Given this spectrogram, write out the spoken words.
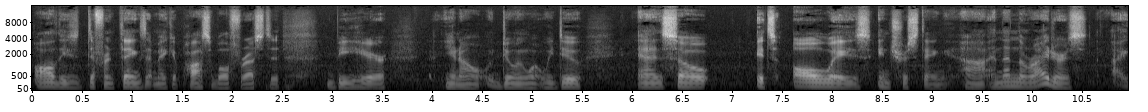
all these different things that make it possible for us to be here, you know, doing what we do. And so it's always interesting. Uh, and then the writers, I,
